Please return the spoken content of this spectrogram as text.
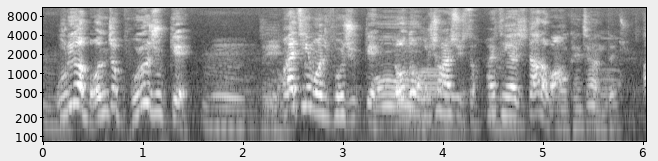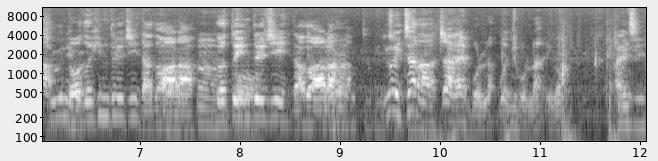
음. 우리가 먼저 보여줄게. 음. 음. 파이팅이 먼저 보여줄게. 어. 너도 우리처럼 할 수 있어. 파이팅 해야지 따라와. 어 괜찮은데? 아, 너도 힘들지 나도 어. 알아. 어. 그것도 어. 힘들지 나도 알아. 어. 이거 있잖아. 짤 몰라? 뭔지 몰라? 이거? 알지.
